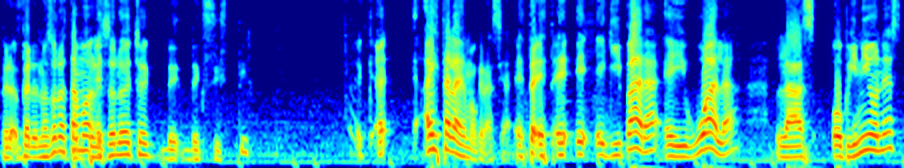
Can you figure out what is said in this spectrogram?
pero, pero nosotros estamos... Por el solo hecho de, de existir. eh, ahí está la democracia. Eh, equipara e iguala las opiniones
